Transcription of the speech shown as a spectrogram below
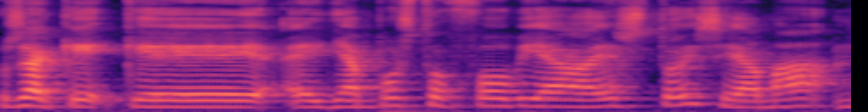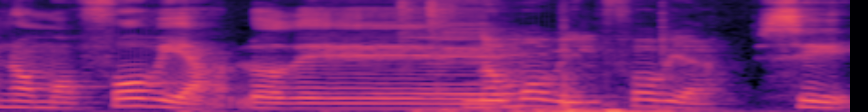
O sea, que, que eh, ya han puesto fobia a esto y se llama nomofobia, lo de... No móvil, fobia. Sí.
